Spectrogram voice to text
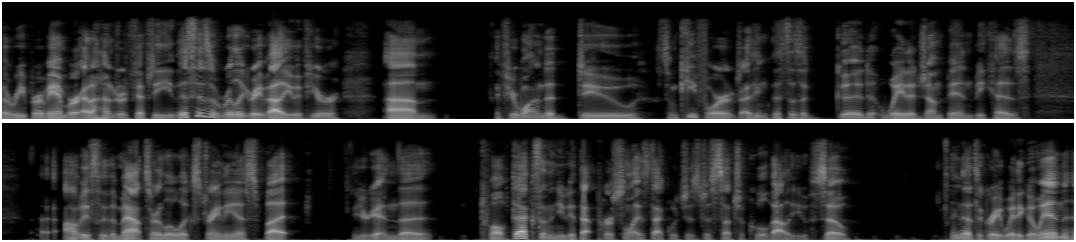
the Reaper of Amber at 150. This is a really great value. If you're um, if you're wanting to do some Keyforge, I think this is a good way to jump in because uh, obviously the mats are a little extraneous, but you're getting the 12 decks and then you get that personalized deck, which is just such a cool value. So I think that's a great way to go in.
